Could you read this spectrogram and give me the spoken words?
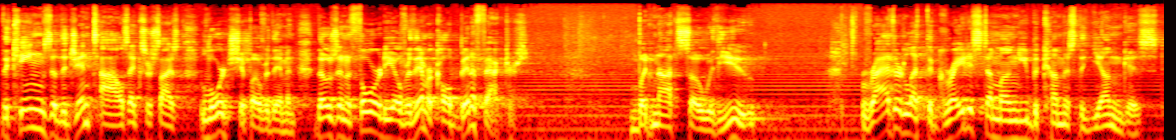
The kings of the Gentiles exercise lordship over them, and those in authority over them are called benefactors. But not so with you. Rather, let the greatest among you become as the youngest,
